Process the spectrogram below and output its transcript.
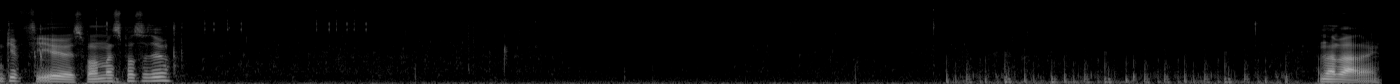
I'm confused. What am I supposed to do? I'm not bothering.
